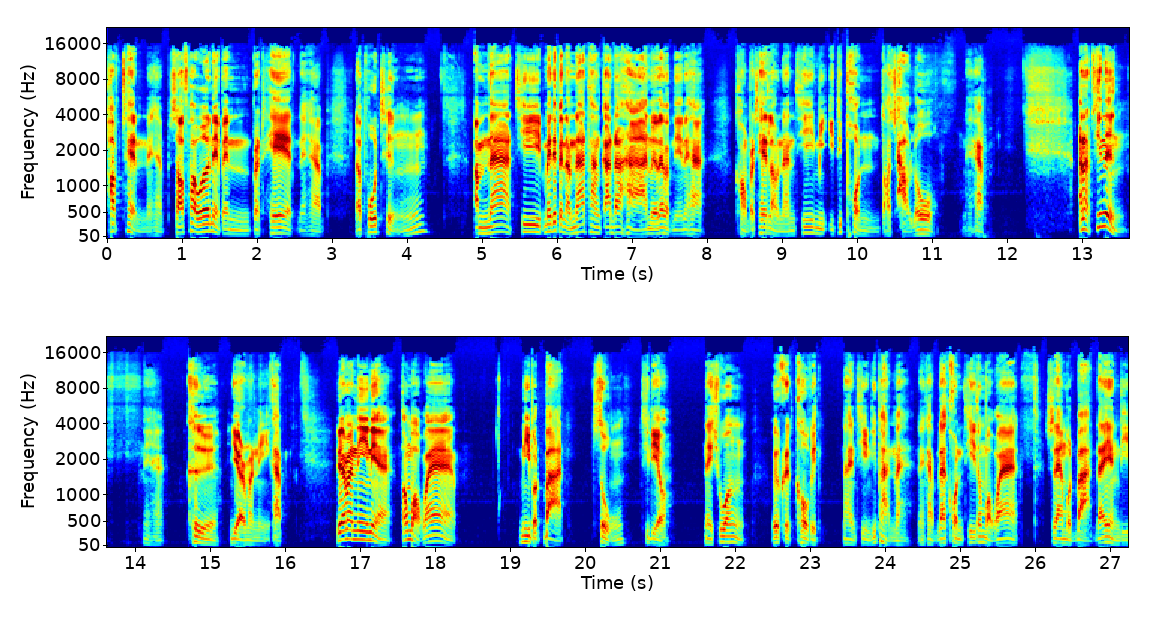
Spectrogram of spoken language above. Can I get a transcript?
Top 10 นะครับ Soft Power เนี่ยเป็นประเทศนะครับ เราพูดถึงอำนาจที่ไม่ได้เป็นอำนาจทางการทหารหรืออะไรแบบนี้นะฮะ ของประเทศเหล่านั้นที่มีอิทธิพลต่อชาวโลกนะครับ อันดับที่หนึ่งนะฮะคือเยอรมนีครับ เยอรมนีเนี่ยต้องบอกว่ามีบทบาทสูงทีเดียวในช่วงวิกฤตโควิด -19 ที่ผ่านมานะครับและคนที่ต้องบอกว่าแสดงบทบาทได้อย่างดี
